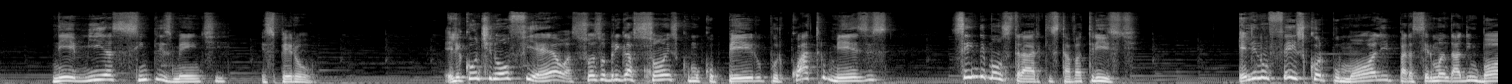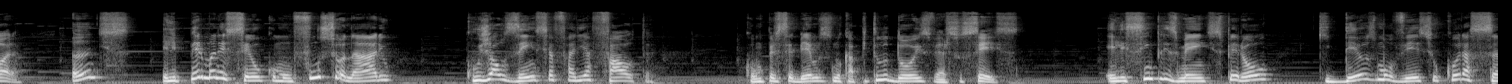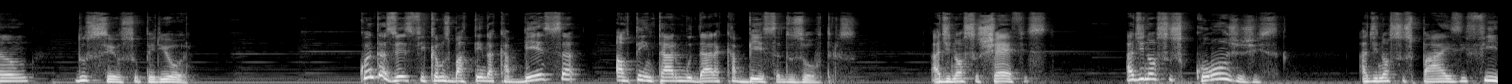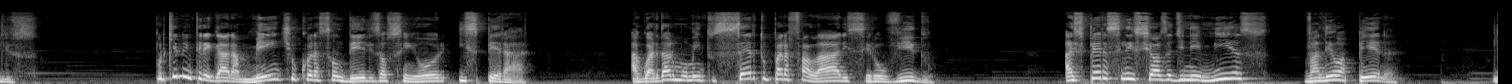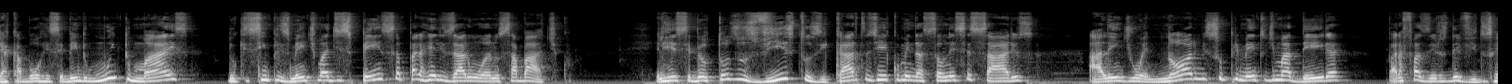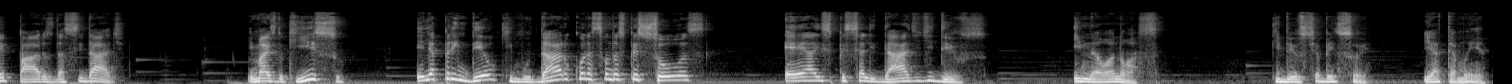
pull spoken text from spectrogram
Neemias simplesmente esperou. Ele continuou fiel às suas obrigações como copeiro por quatro meses, sem demonstrar que estava triste. Ele não fez corpo mole para ser mandado embora. Antes, ele permaneceu como um funcionário cuja ausência faria falta, como percebemos no capítulo 2, verso 6. Ele simplesmente esperou que Deus movesse o coração do seu superior. Quantas vezes ficamos batendo a cabeça ao tentar mudar a cabeça dos outros? A de nossos chefes, a de nossos cônjuges, a de nossos pais e filhos. Por que não entregar a mente e o coração deles ao Senhor e esperar? Aguardar o momento certo para falar e ser ouvido. A espera silenciosa de Neemias valeu a pena. Ele acabou recebendo muito mais do que simplesmente uma dispensa para realizar um ano sabático. Ele recebeu todos os vistos e cartas de recomendação necessários, além de um enorme suprimento de madeira para fazer os devidos reparos da cidade. E mais do que isso, ele aprendeu que mudar o coração das pessoas é a especialidade de Deus e não a nossa. Que Deus te abençoe e até amanhã.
